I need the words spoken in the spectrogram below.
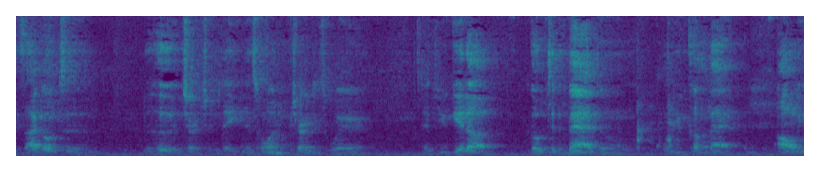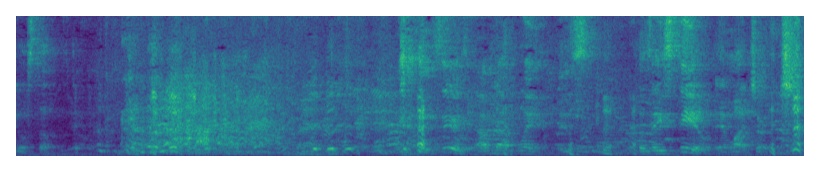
is. I go to the hood church in Dayton. It's one of the churches where if you get up, go to the bathroom, when you come back, all your stuff is gone. Seriously, I'm not It's because they steal in my church.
